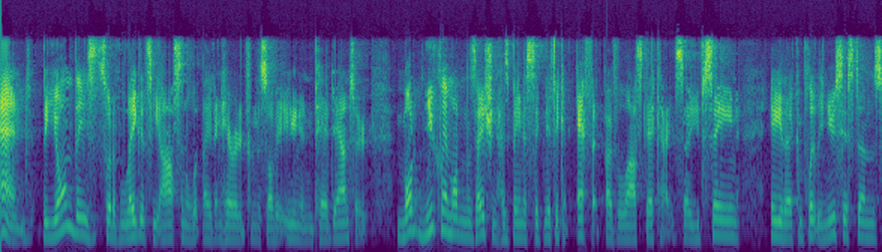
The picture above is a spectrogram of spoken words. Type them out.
and beyond these sort of legacy arsenal that they've inherited from the Soviet Union and pared down to, mod nuclear modernization has been a significant effort over the last decade. So you've seen either completely new systems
